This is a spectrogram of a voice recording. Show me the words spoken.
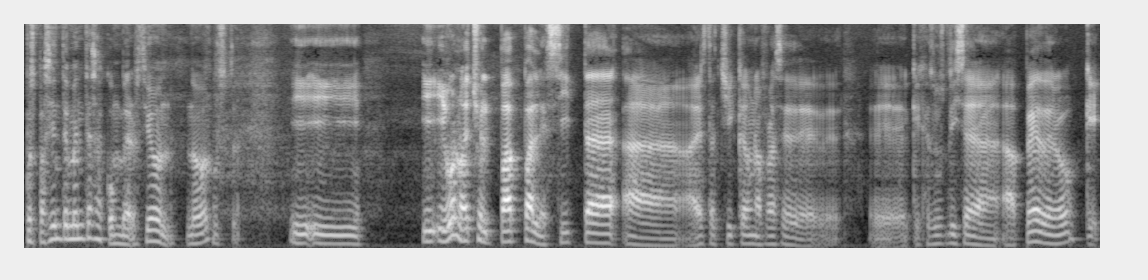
pues pacientemente esa conversión, ¿no? Justo. y... Y, bueno, de hecho el Papa le cita a, a esta chica una frase de, eh, que Jesús dice a, Pedro, que,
